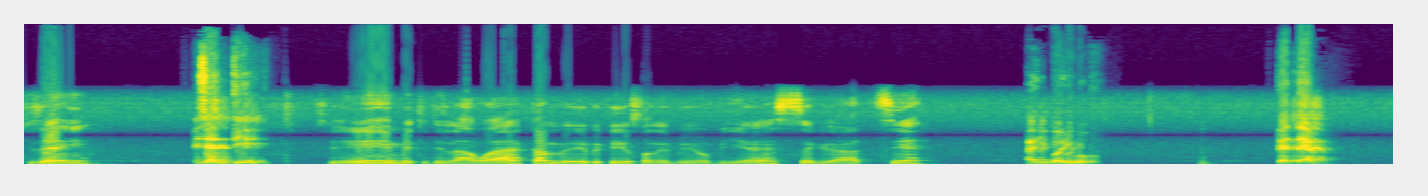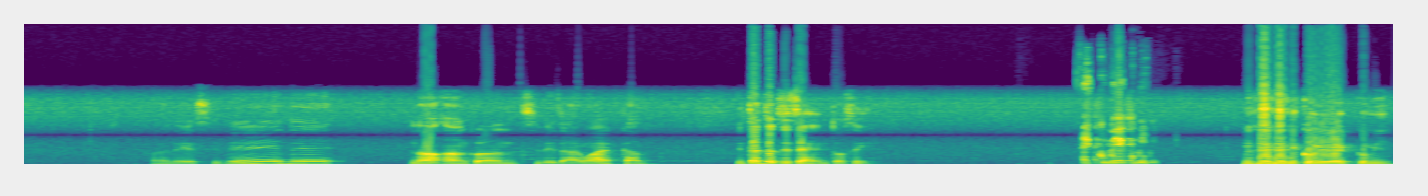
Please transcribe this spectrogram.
ci sei? Mi senti? Sì, mettiti la webcam perché io sto nel mio OBS, grazie. Arrivo, arrivo. Aspetta, eh. Adesso si vede. No, ancora non si vede la webcam. Intanto ti sento, sì. Eccomi, eccomi. eccomi, eccomi.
